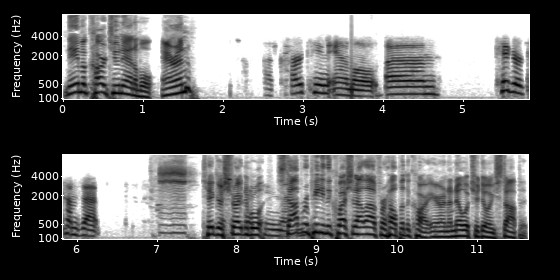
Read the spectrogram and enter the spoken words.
Name a cartoon animal. Aaron. A cartoon animal. Um, Tigger comes up. Tigger strike number one. Cartoon Stop animal. repeating the question out loud for help in the car, Aaron. I know what you're doing. Stop it.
